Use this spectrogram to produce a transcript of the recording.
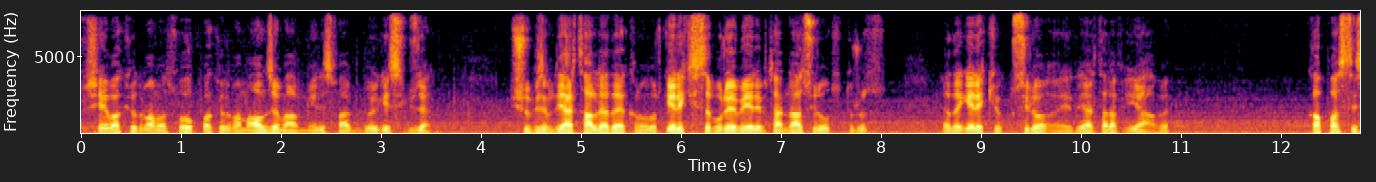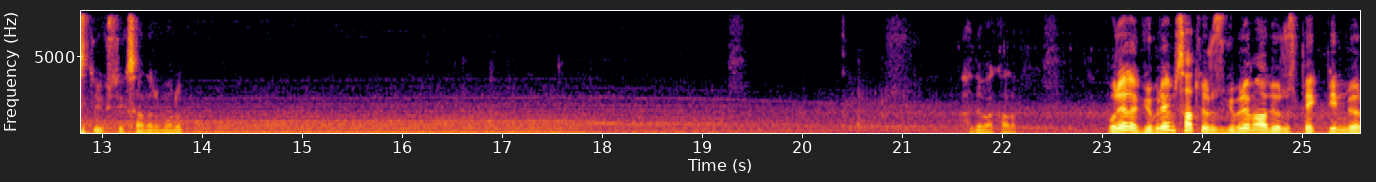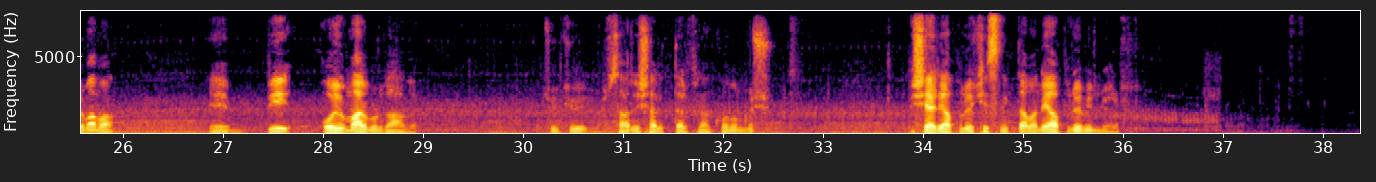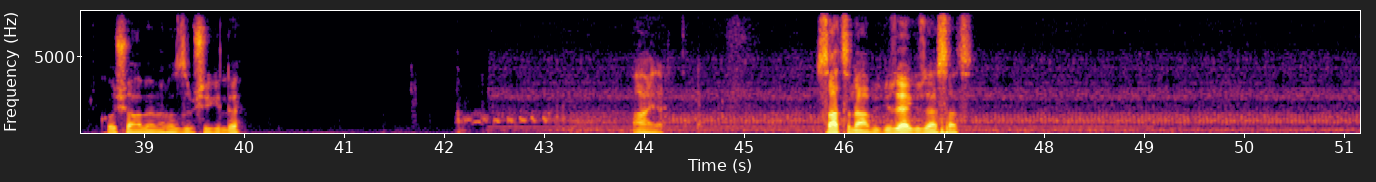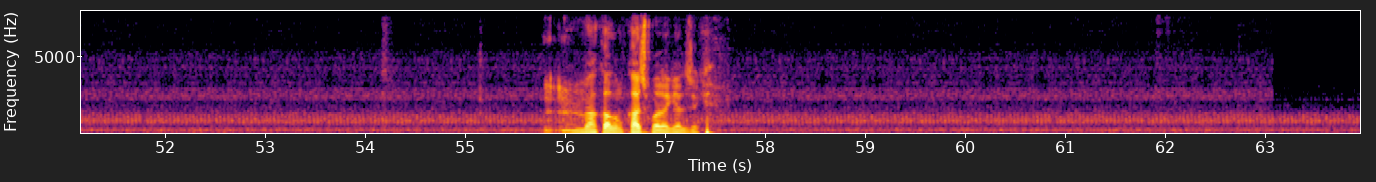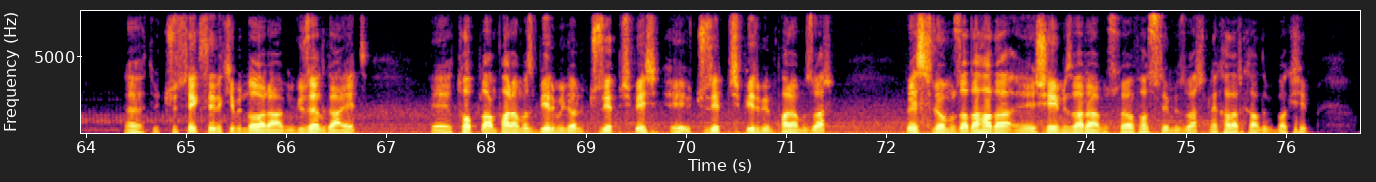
şey bakıyordum ama soğuk bakıyordum ama alacağım abi. Melis Farm bölgesi güzel. Şu bizim diğer tarlaya da yakın olur. Gerekirse buraya bir yere bir tane daha silo oturturuz. Ya da gerek yok. Silo e, diğer taraf iyi abi. Kapasitesi de yüksek sanırım onun. Hadi bakalım. Buraya da gübre mi satıyoruz, gübre mi alıyoruz pek bilmiyorum ama e, bir oyun var burada abi. Çünkü sarı işaretler falan konulmuş. Bir şeyler yapılıyor kesinlikle ama ne yapılıyor bilmiyorum. Koş abi hemen hızlı bir şekilde. Aynen. Satın abi. Güzel güzel satın. Bakalım kaç para gelecek. Evet 382 bin dolar abi güzel gayet. Ee, toplam paramız 1 milyon 375 e, 371 bin paramız var. Ve silomuzda daha da e, şeyimiz var abi soya fasulyemiz var. Ne kadar kaldı bir bakayım.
